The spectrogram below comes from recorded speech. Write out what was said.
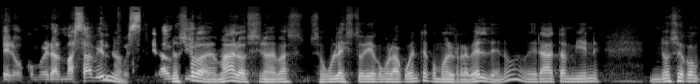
Pero como era el más hábil, No, pues era No tío- solo de malo, sino además, según la historia como la cuenta, como el rebelde, ¿no? Era también, no, se, no,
